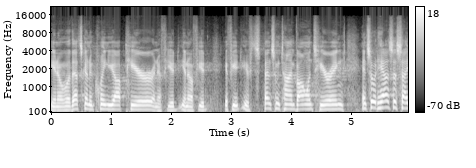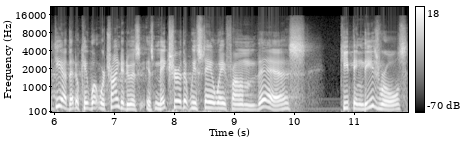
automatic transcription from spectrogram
you know, well, that's going to clean you up here. And if you, you know, if you, if you, if you spend some time volunteering. And so it has this idea that, okay, what we're trying to do is, is make sure that we stay away from this, keeping these rules.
